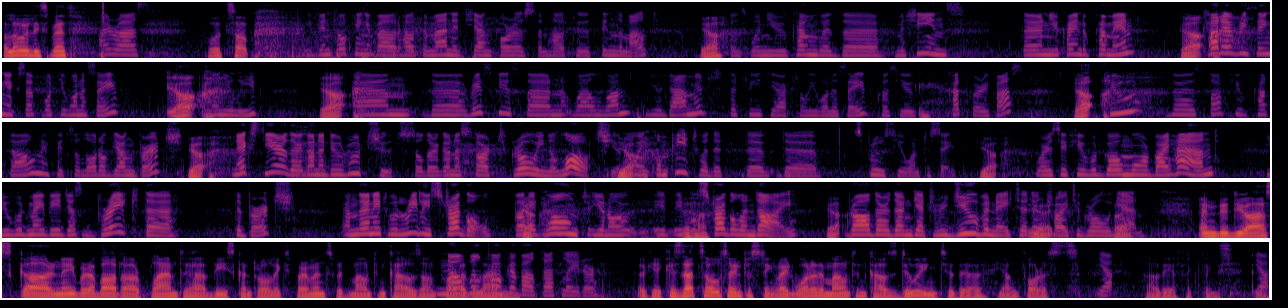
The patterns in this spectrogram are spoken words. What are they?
Hello, Elizabeth. Hi Russ. What's up? We've been talking about how to manage young forests and how to thin them out. Yeah, Because when you come with the machines, then you kind of come in, yeah, cut everything except what you want to save, yeah, and then you leave. yeah, And the risk is then, well, one, you damage the trees you actually want to save because you eh. cut very fast. Yeah, Two, the stuff you've cut down, if it's a lot of young birch, yeah, next year they're going to do root shoots, so they're going to start growing a lot, you Yeah. know, and compete with the, the, the spruce you want to save. yeah, Whereas if you would go more by hand, you would maybe just break the, the birch, and then it will really struggle, but Yeah. it won't, you know, it, it will Uh-huh. struggle and die, yeah. rather than get rejuvenated and Right. try to grow Right. And did you ask our neighbor about our plan to have these control experiments with mountain cows on part No, of the we'll land? talk about that later. Okay, because that's also interesting, right? What are the mountain cows doing to the young forests? Yeah. How they affect things? Good. Yeah.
